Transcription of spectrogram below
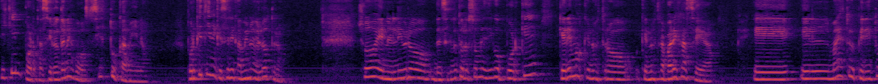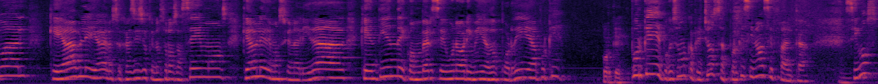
¿Y qué importa si lo tenés vos? Si es tu camino. ¿Por qué tiene que ser el camino del otro? Yo en el libro del secreto de los hombres digo, ¿por qué queremos que, nuestro, que nuestra pareja sea eh, el maestro espiritual, que hable y haga los ejercicios que nosotros hacemos, que hable de emocionalidad, que entienda y converse una hora y media, dos por día. ¿Por qué? ¿Por qué? ¿Por qué? Porque somos caprichosas. ¿Por qué si no hace falta? Mm. Si vos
